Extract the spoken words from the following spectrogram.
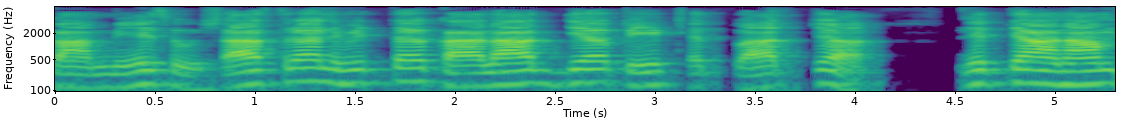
काम्येषु शास्त्रनिमित्तकालाद्यपेक्षत्वाच्च नित्यानाम्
